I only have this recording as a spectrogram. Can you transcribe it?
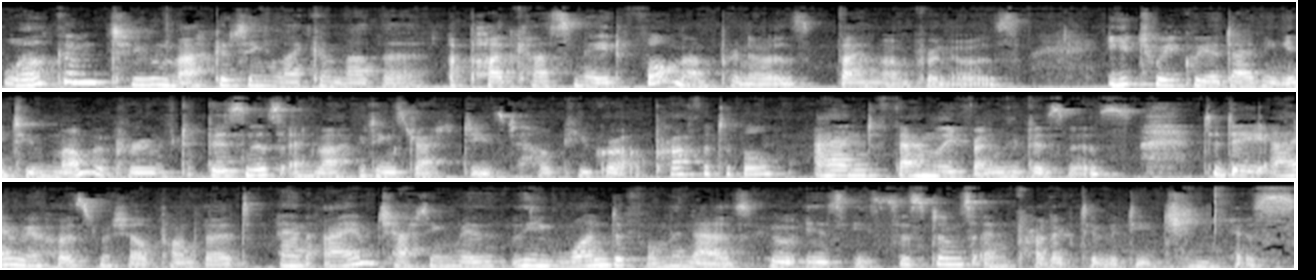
Welcome to Marketing Like a Mother, a podcast made for mompreneurs by mompreneurs. Each week we are diving into mom approved business and marketing strategies to help you grow a profitable and family friendly business. Today I am your host, Michelle Pontvert, and I am chatting with the wonderful Mahnaz, who is a systems and productivity genius.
